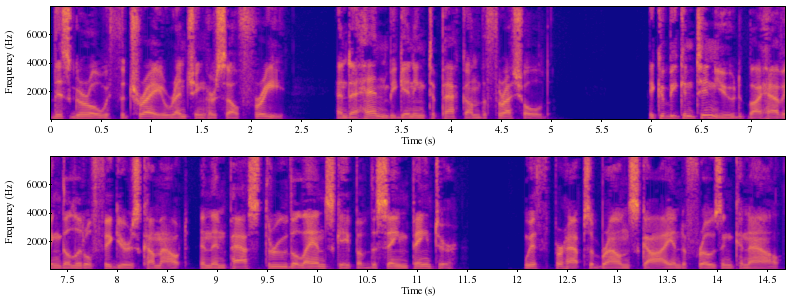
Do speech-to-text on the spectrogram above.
this girl with the tray wrenching herself free, and a hen beginning to peck on the threshold. It could be continued by having the little figures come out and then pass through the landscape of the same painter, with perhaps a brown sky and a frozen canal,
